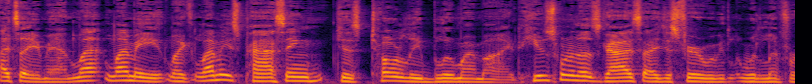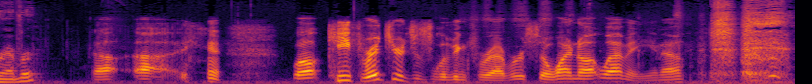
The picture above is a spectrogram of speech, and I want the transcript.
I tell you, man, Lemmy, like Lemmy's passing, just totally blew my mind. He was one of those guys that I just feared would, would live forever. Uh, uh, well, Keith Richards is living forever, so why not Lemmy? You know.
